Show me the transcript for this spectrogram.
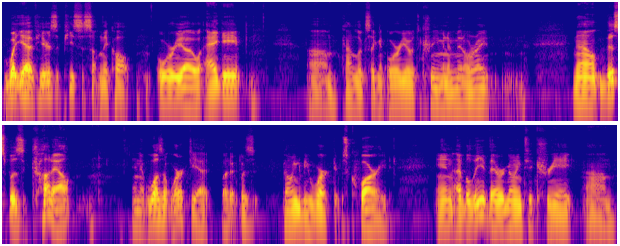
What you have here is a piece of something they call Oreo agate. Um, kind of looks like an Oreo with the cream in the middle, right? Now, this was cut out, and it wasn't worked yet, but it was going to be worked. It was quarried. And I believe they were going to create um,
